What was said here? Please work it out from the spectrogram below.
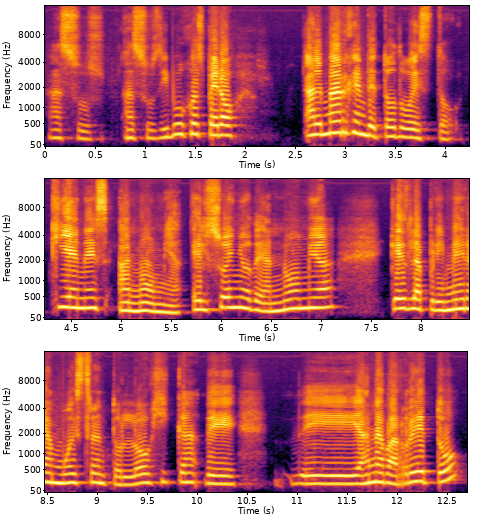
a sus, a sus dibujos, pero al margen de todo esto, ¿quién es Anomia? El sueño de Anomia, que es la primera muestra antológica de, Ana Barreto,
